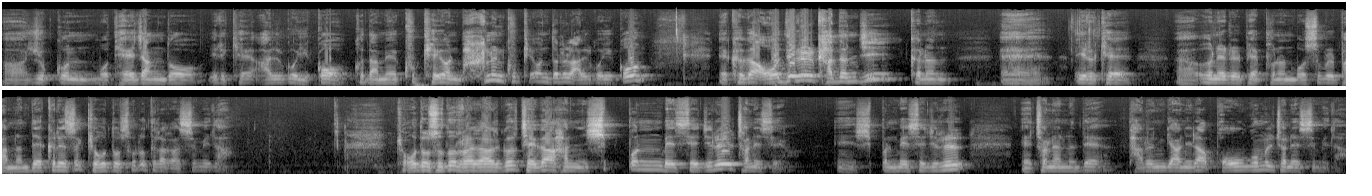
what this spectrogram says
어, 육군 뭐 대장도 이렇게 알고 있고 그 다음에 국회의원 많은 국회의원들을 알고 있고 예, 그가 어디를 가든지 그는 예, 이렇게 어, 은혜를 베푸는 모습을 봤는데 그래서 교도소로 들어갔습니다. 교도소도 들어가고 제가 한 10분 메시지를 전했어요. 예, 10분 메시지를 예, 전했는데 다른 게 아니라 복음을 전했습니다.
